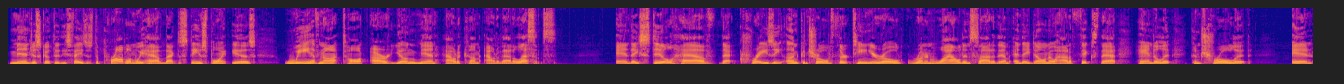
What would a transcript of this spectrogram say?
Men just go through these phases. The problem we have, back to Steve's point, is we have not taught our young men how to come out of adolescence. And they still have that crazy, uncontrolled 13 year old running wild inside of them, and they don't know how to fix that, handle it, control it, and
